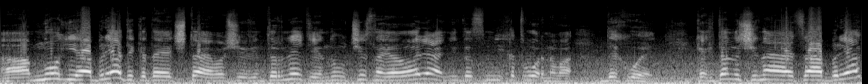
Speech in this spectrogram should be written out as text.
А многие обряды, когда я читаю вообще в интернете, ну, честно говоря, они до смехотворного доходят. Когда начинается обряд,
